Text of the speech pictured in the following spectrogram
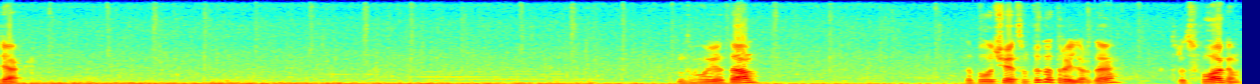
Так. Двое там. Это получается вот этот трейлер, да? Который с флагом.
